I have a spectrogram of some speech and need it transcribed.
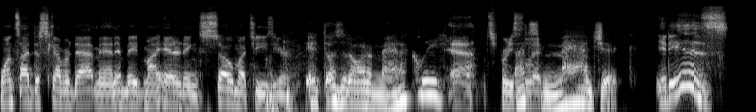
once I discovered that, man, it made my editing so much easier. It does it automatically. Yeah, it's pretty slick. That's slick. magic. It is.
